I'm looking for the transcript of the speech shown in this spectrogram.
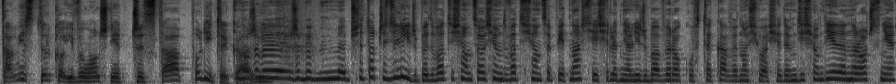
Tam jest tylko i wyłącznie czysta polityka. No, żeby, żeby przytoczyć liczby, 2008-2015 średnia liczba wyroków TK wynosiła 71 rocznie,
